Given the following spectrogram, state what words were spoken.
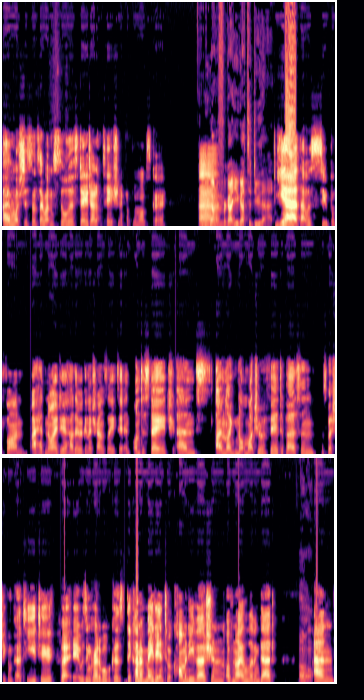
I haven't watched it since I went and saw the stage adaptation a couple of months ago. Oh my god, I Um, forgot you got to do that. Yeah, that was super fun. I had no idea how they were going to translate it onto stage, and I'm like not much of a theatre person, especially compared to you two. But it was incredible because they kind of made it into a comedy version of Night of the Living Dead, oh. and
